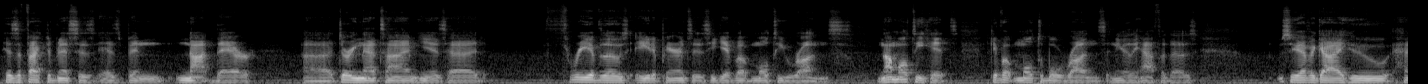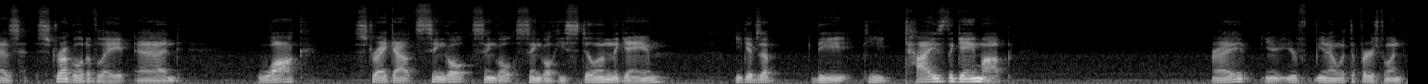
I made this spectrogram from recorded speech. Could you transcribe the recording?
His effectiveness has, has been not there. Uh, during that time, he has had three of those eight appearances. He gave up multi runs, not multi hits, give up multiple runs in nearly half of those. So you have a guy who has struggled of late and walk, strikeout, single, single, single. He's still in the game. He gives up the he ties the game up right? You're, you're, you know, with the first one.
